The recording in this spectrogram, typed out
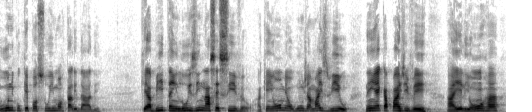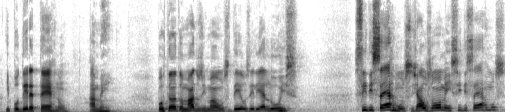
O único que possui imortalidade que habita em luz inacessível, a quem homem algum jamais viu, nem é capaz de ver. A ele honra e poder eterno. Amém. Portanto, amados irmãos, Deus, ele é luz. Se dissermos, já os homens, se dissermos,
